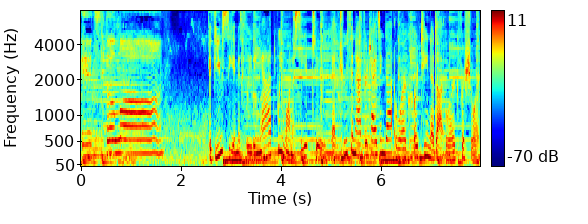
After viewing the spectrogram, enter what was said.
It's the law. If you see a misleading ad, we want to see it too at truthinadvertising.org or tina.org for short.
